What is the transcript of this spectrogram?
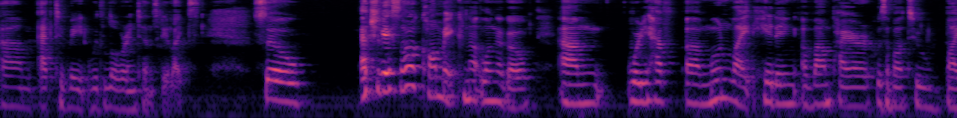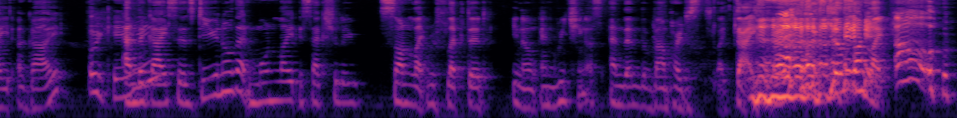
um, activate with lower intensity lights. So actually, I saw a comic not long ago um, where you have uh, moonlight hitting a vampire who's about to bite a guy. Okay. And the guy says, "Do you know that moonlight is actually sunlight reflected, you know, and reaching us?" And then the vampire just like dies, right? still sunlight. Oh.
